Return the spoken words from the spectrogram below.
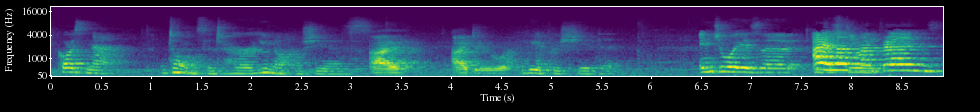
Of course not. Don't listen to her. You know how she is. I I do. We appreciate it. Enjoy is a I love my friends.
